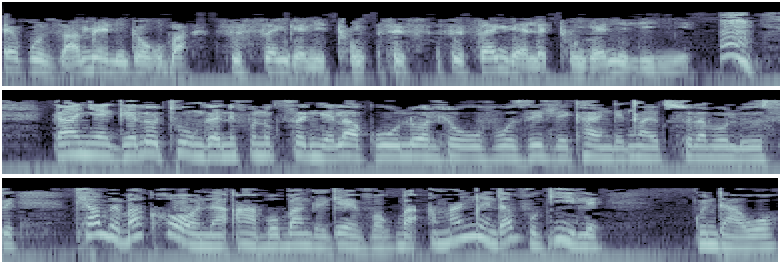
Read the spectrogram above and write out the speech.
ekuzameni into yokuba sisengeni sisengele thungeni linye. Mm. kanye ngelo thunga nifuna ukusengela kulo dlovu zidle ekhaya ngenxa yokuswela bolusi. Mhlawumbe bakhona abo bangekeva ukuba amanqindi avukile kwindawo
